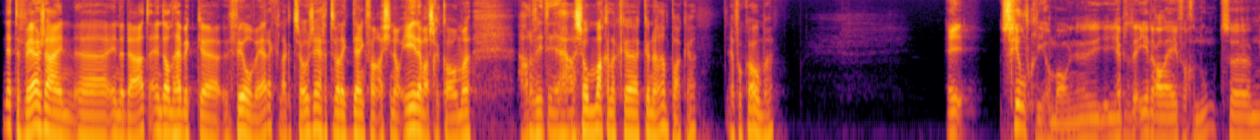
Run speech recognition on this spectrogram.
net te ver zijn, uh, inderdaad. En dan heb ik uh, veel werk, laat ik het zo zeggen. Terwijl ik denk van, als je nou eerder was gekomen, hadden we dit ja, zo makkelijk uh, kunnen aanpakken en voorkomen. Hey, schildklierhormonen, je hebt het eerder al even genoemd. Ehm,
